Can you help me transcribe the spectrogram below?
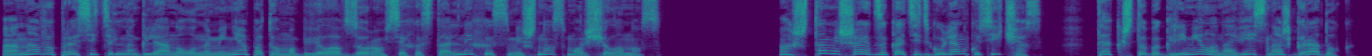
Она вопросительно глянула на меня, потом обвела взором всех остальных и смешно сморщила нос. «А что мешает закатить гулянку сейчас? Так, чтобы гремело на весь наш городок?»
